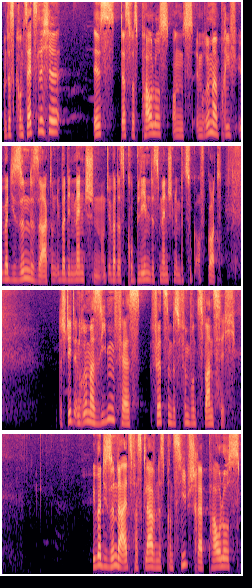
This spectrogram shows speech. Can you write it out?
Und das Grundsätzliche ist das, was Paulus uns im Römerbrief über die Sünde sagt und über den Menschen und über das Problem des Menschen in Bezug auf Gott. Das steht in Römer 7, Vers 14 bis 25. Über die Sünde als versklavendes Prinzip schreibt Paulus,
